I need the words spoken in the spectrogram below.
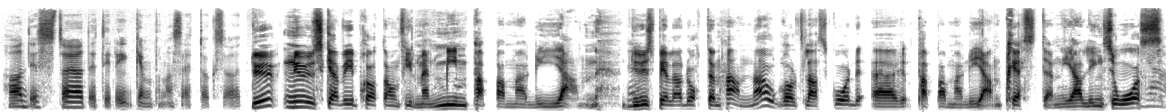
ha det stödet i ryggen på något sätt också. Du, nu ska vi prata om filmen Min pappa Marianne. Du mm. spelar dottern Hanna och Rolf Lassgård är pappa Marianne, prästen i Allingsås. Ja.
